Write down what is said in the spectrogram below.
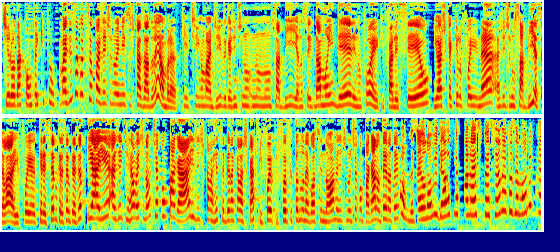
tirou da conta e quitou. Mas isso aconteceu com a gente no início de casado, lembra? Que tinha uma dívida que a gente não, não, não sabia, não sei, da mãe dele, não foi? Que faleceu. E eu acho que aquilo foi, né? A gente não sabia, sei lá, e foi crescendo, crescendo, crescendo. E aí a gente realmente não tinha como pagar e a gente ficava recebendo aquelas cartas que foi, foi ficando um negócio enorme, a gente não tinha como pagar, não tem, não tem? Pô, mas aí o nome dela que ia ficar na SPC não ia fazer mal nem pra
